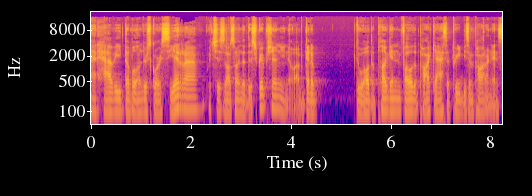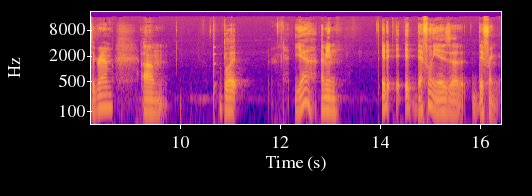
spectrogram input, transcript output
at Javi double underscore Sierra, which is also in the description. You know, I'm gonna do all the plugin, follow the podcast a Pretty Decent Pod on Instagram. Um, but yeah, I mean, it it definitely is a different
